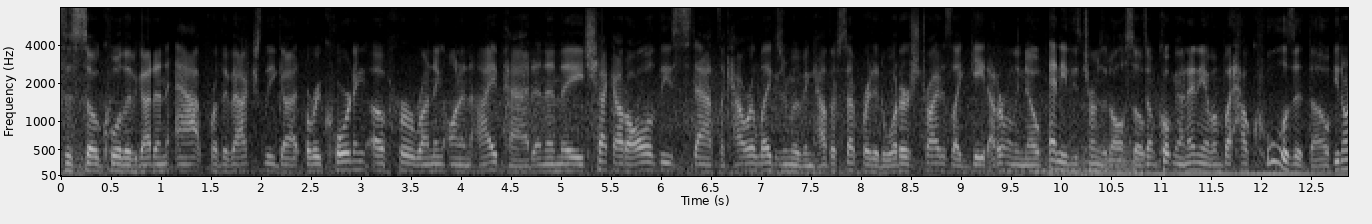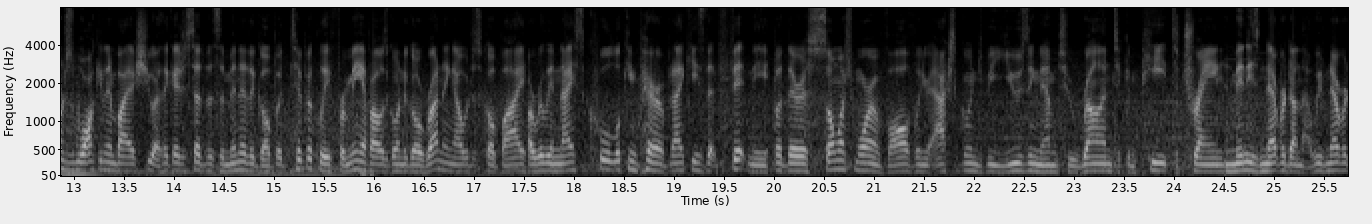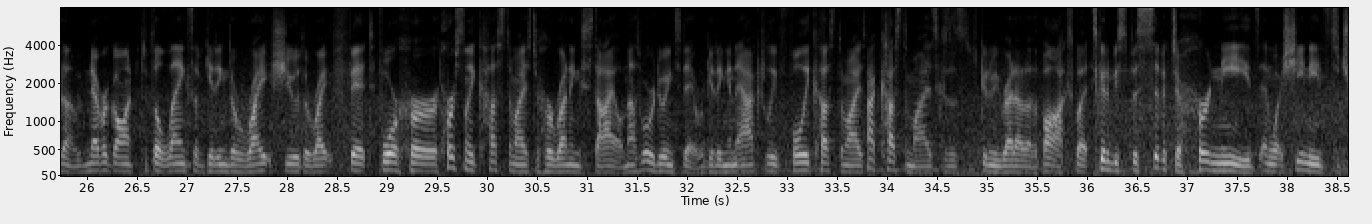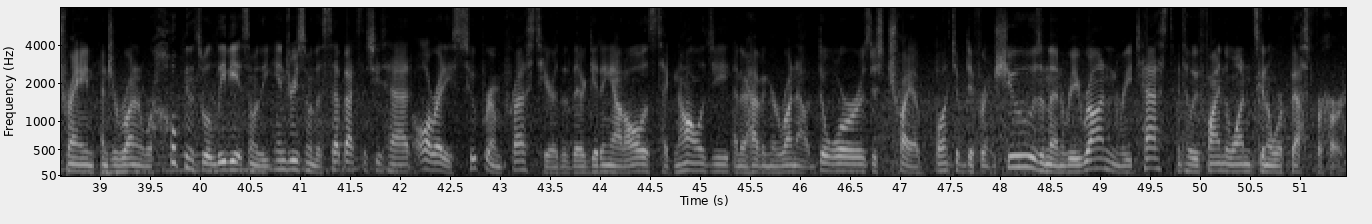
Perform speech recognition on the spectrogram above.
This is so cool. They've got an app where they've actually got a recording of her running on an iPad and then they check out all of these stats, like how her legs are moving, how they're separated, what her stride is like, gait. I don't really know any of these terms at all, so don't quote me on any of them, but how cool is it though? You don't just walk in and buy a shoe. I think I just said this a minute ago, but typically for me, if I was going to go running, I would just go buy a really nice, cool looking pair of Nikes that fit me, but there is so much more involved when you're actually going to be using them to run, to compete, to train. And Minnie's never done that. We've never done it. We've never gone to the lengths of getting the right shoe, the right fit for her, personally customized to her running style. And that's what we're doing today. We're getting an actually fully customized, not customized because it's gonna be right out of the box, but it's gonna be specific to her needs and what she needs to train and to run. And we're hoping this will alleviate some of the injuries, some of the setbacks that she's had. Already super impressed here that they're getting out all this technology and they're having her run outdoors, just try a bunch of different shoes and then rerun and retest until we find the one that's gonna work best for her.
